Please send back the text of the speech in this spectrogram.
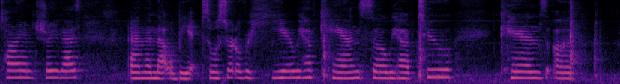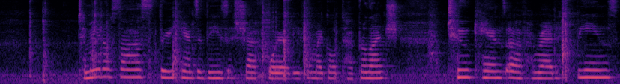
time to show you guys, and then that will be it. So we'll start over here. We have cans. So we have two cans of tomato sauce, three cans of these Chef Boyardee for Michael have for lunch, two cans of red beans,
